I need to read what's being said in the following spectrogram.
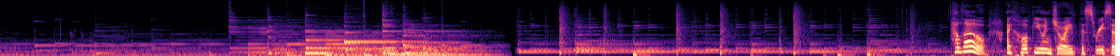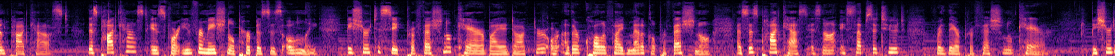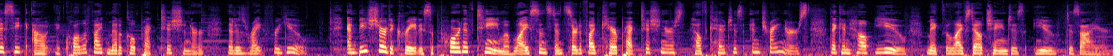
Hello, I hope you enjoyed this recent podcast. This podcast is for informational purposes only. Be sure to seek professional care by a doctor or other qualified medical professional, as this podcast is not a substitute for their professional care. Be sure to seek out a qualified medical practitioner that is right for you. And be sure to create a supportive team of licensed and certified care practitioners, health coaches, and trainers that can help you make the lifestyle changes you desire.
